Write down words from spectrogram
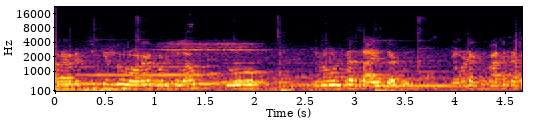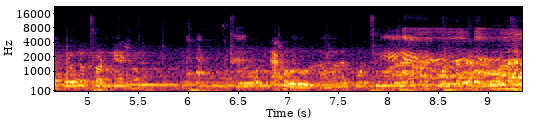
আর একটা চিকেন রোল অর্ডার করেছিলাম। তো রোলটা সাইজ দেখো। ক্যামেরাটা একটু কাছে কাছে করে দাও শর্ট নিয়ে আসো তো দেখো রোল আমাদের পশ্চিমবঙ্গের মানে কলকাতার রোল আর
